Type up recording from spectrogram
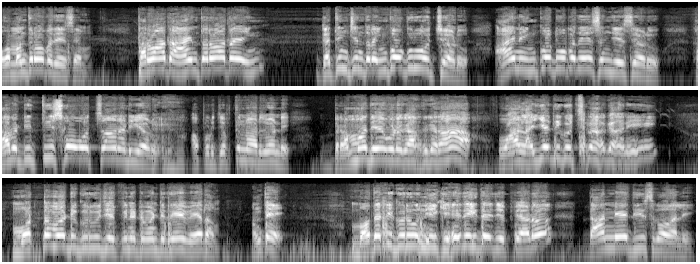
ఒక మంత్రోపదేశం. తర్వాత ఆయన తర్వాత గతించిన తర్వాత ఇంకో గురువు వచ్చాడు. ఆయన ఇంకోటి ఉపదేశం చేశాడు. కాబట్టి ఇది తీసుకోవచ్చా అని అడిగాడు. అప్పుడు చెప్తున్నాడు చూడండి బ్రహ్మదేవుడు కాదు కదా వాళ్ళ అయ్య దిగొచ్చినా కానీ మొట్టమొదటి గురువు చెప్పినటువంటిదే వేదం. అంతే. మొదటి గురువు నీకు ఏదైతే చెప్పాడో దాన్నే తీసుకోవాలి.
